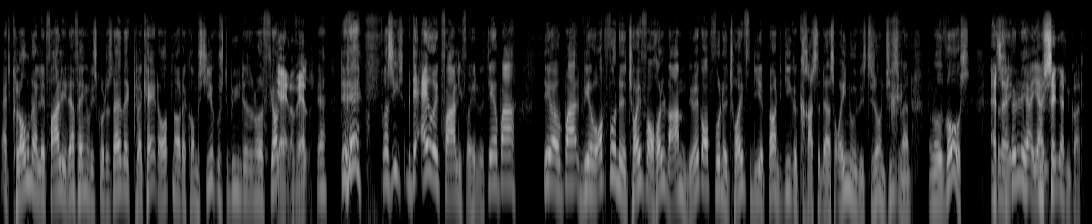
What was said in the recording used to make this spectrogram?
at klovne er lidt farlige. Derfor hænger vi skulle da stadigvæk plakater op, når der kommer cirkus til byen. Det er noget fjol. Ja, eller valg. Ja, det er det. Præcis. Men det er jo ikke farligt for helvede. Det er jo bare, det er jo bare, vi har jo opfundet tøj for at holde varmen. Vi har jo ikke opfundet tøj, fordi at børn de gik og krassede deres øjne ud, hvis de så en tissemand. Og noget vås. Altså, selvfølgelig har jeg... du sælger den godt.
